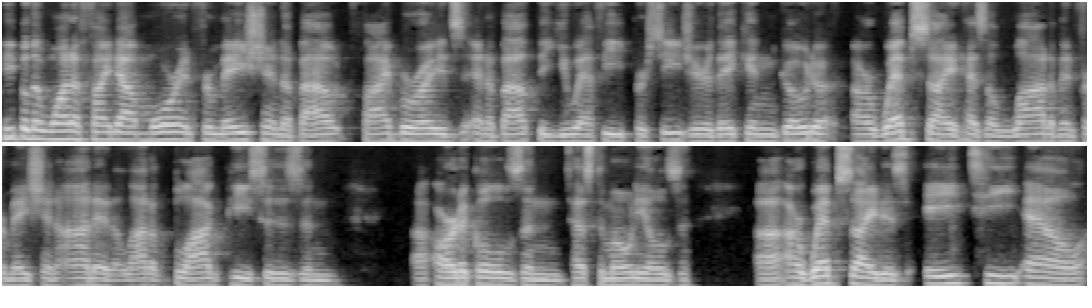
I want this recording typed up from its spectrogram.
people that want to find out more information about fibroids and about the UFE procedure, they can go to our website has a lot of information on it, a lot of blog pieces and uh, articles and testimonials. Uh, our website is atlii.com,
